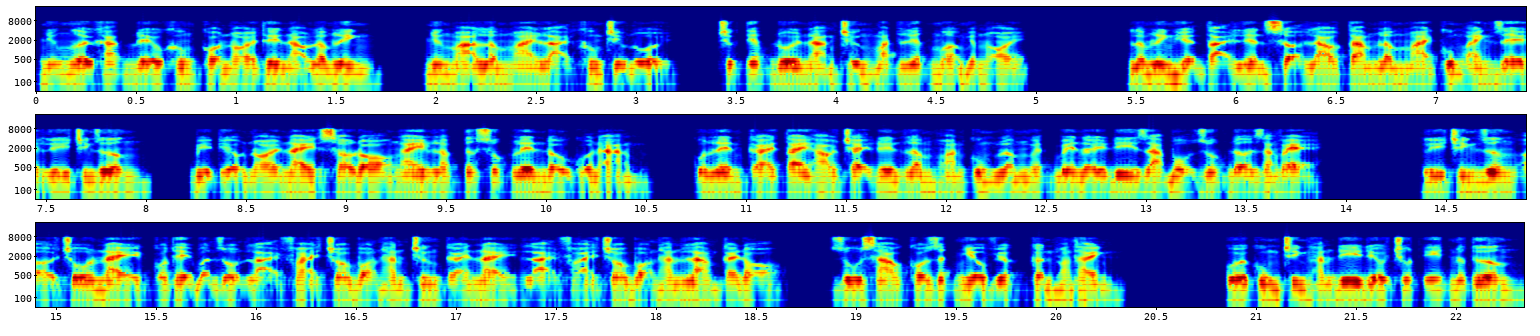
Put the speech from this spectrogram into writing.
Những người khác đều không có nói thế nào lâm linh, nhưng mà lâm mai lại không chịu nổi, trực tiếp đôi nàng trừng mắt liếc mở miệng nói. Lâm linh hiện tại liền sợ lao tam lâm mai cùng anh rể lý chính dương, bị tiểu nói này sau đó ngay lập tức xúc lên đầu của nàng cuốn lên cái tay áo chạy đến lâm hoan cùng lâm nguyệt bên ấy đi giả bộ giúp đỡ dáng vẻ. Lý chính dương ở chỗ này có thể bận rộn lại phải cho bọn hắn trưng cái này, lại phải cho bọn hắn làm cái đó, dù sao có rất nhiều việc cần hoàn thành. Cuối cùng chính hắn đi điều chút ít nước tương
